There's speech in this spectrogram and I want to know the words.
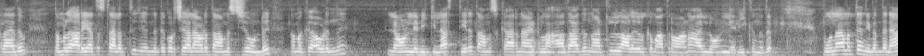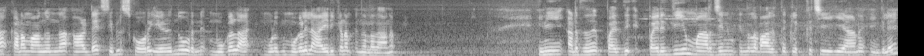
അതായത് നമ്മൾ അറിയാത്ത സ്ഥലത്ത് ചെന്നിട്ട് കുറച്ചു കാലം അവിടെ താമസിച്ചുകൊണ്ട് നമുക്ക് അവിടുന്ന് ലോൺ ലഭിക്കില്ല. സ്ഥിര താമസക്കാരനായിട്ടുള്ള അതായത് നാട്ടിലുള്ള ആളുകൾക്ക് മാത്രമാണ് ആ ലോൺ ലഭിക്കുന്നത്. മൂന്നാമത്തെ നിബന്ധന കടം വാങ്ങുന്ന ആളുടെ സിവിൽ സ്കോർ എഴുന്നൂറിന് മുകൾ മുകളിലായിരിക്കണം എന്നുള്ളതാണ്. ഇനി അടുത്തത് പരിധി പരിധിയും മാർജിനും എന്നുള്ള ഭാഗത്ത് ക്ലിക്ക് ചെയ്യുകയാണ് എങ്കിൽ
